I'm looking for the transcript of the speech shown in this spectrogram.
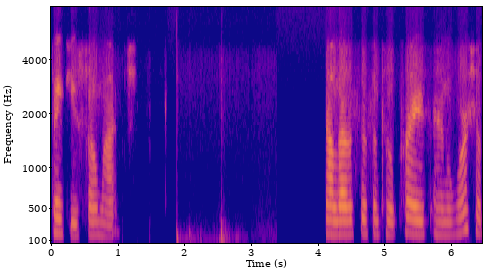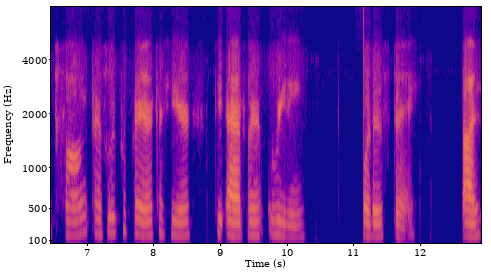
Thank you so much. Now let us listen to a praise and worship song as we prepare to hear the Advent reading for this day by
